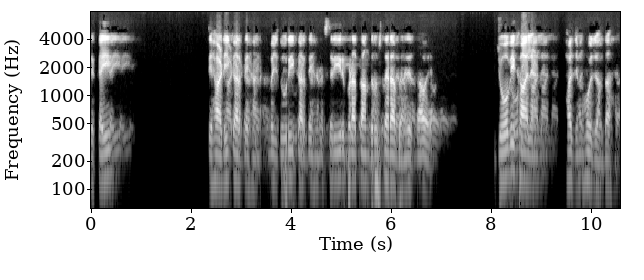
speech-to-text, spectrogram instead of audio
ਤੇ ਕਈ ਦਿਹਾੜੀ ਕਰਦੇ ਹਨ ਮਜ਼ਦੂਰੀ ਕਰਦੇ ਹਨ ਸਰੀਰ ਬੜਾ ਤੰਦਰੁਸਤ ਹੈ ਰੱਬ ਨੇ ਦਿੱਤਾ ਹੋਇਆ। ਜੋ ਵੀ ਖਾ ਲੈਣ ਹਜਮ ਹੋ ਜਾਂਦਾ ਹੈ।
